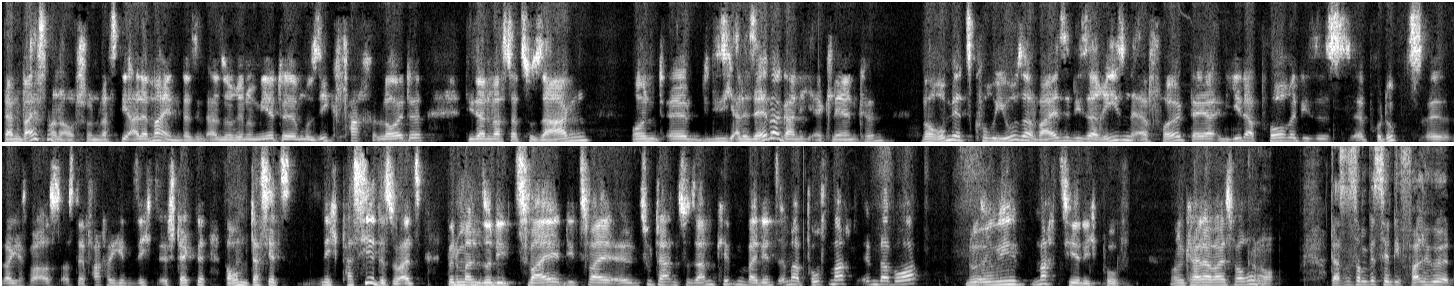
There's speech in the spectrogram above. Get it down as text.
dann weiß man auch schon, was die alle meinen. Da sind also renommierte Musikfachleute, die dann was dazu sagen und äh, die sich alle selber gar nicht erklären können, warum jetzt kurioserweise dieser Riesenerfolg, der ja in jeder Pore dieses äh, Produkts, äh, sage ich jetzt mal aus, aus der fachlichen Sicht äh, steckte, warum das jetzt nicht passiert ist. So als würde man so die zwei, die zwei äh, Zutaten zusammenkippen, bei denen es immer Puff macht im Labor. Nur irgendwie macht's hier nicht Puff. Und keiner weiß warum. Genau. Das ist so ein bisschen die Fallhöhe,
